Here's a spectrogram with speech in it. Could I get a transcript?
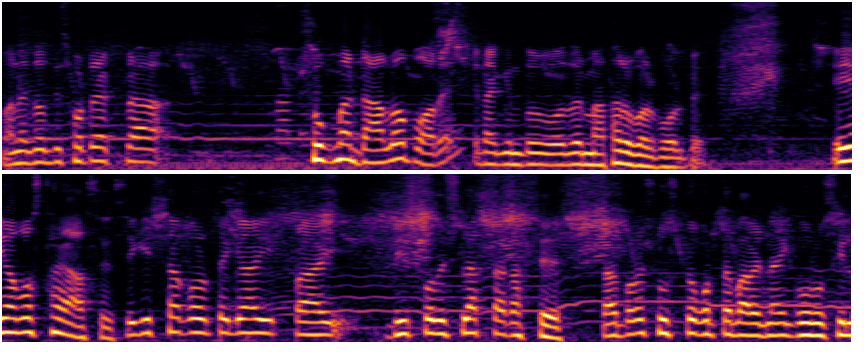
মানে যদি ছোট একটা শুকনা ডালও পড়ে এটা কিন্তু ওদের মাথার উপর পড়বে। এই অবস্থায় আছে। চিকিৎসা করতে গিয়ে প্রায় বিশ পঁচিশ লাখ টাকা শেষ। তারপরে সুস্থ করতে পারে নাই গরু ছিল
